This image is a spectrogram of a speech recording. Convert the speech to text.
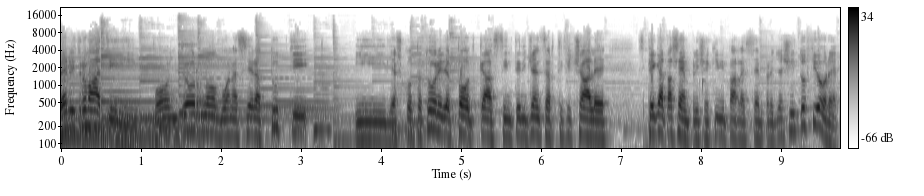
Ben ritrovati, buongiorno, buonasera a tutti gli ascoltatori del podcast Intelligenza Artificiale Spiegata Semplice, chi vi parla è sempre Giacinto Fiore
